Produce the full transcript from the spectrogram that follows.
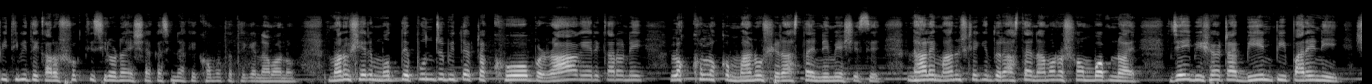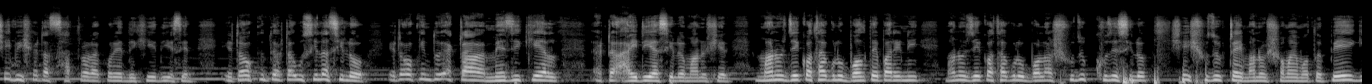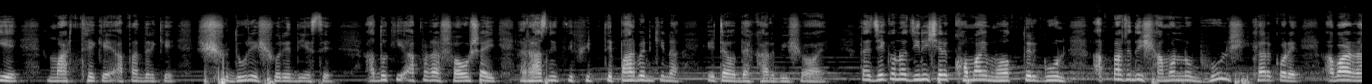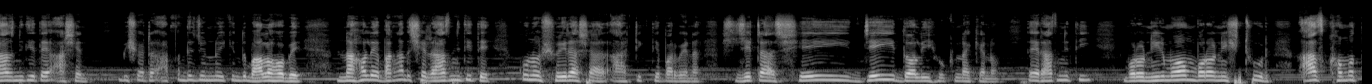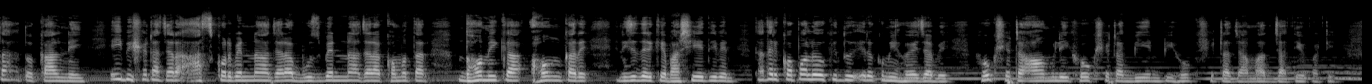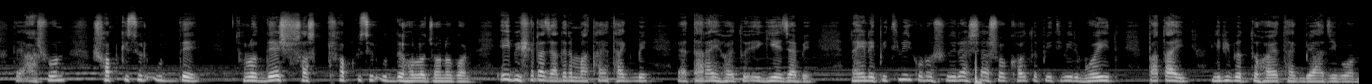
পৃথিবীতে কারও শক্তি ছিল না শেখ হাসিনাকে ক্ষমতা থেকে নামানো। মানুষের মধ্যে পুঞ্জবিত একটা ক্ষোভ রাগের কারণে লক্ষ লক্ষ মানুষ রাস্তায় নেমে এসেছে। নাহলে মানুষকে কিন্তু রাস্তায় নামানো সম্ভব নয়। যেই বিষয়টা বিএনপি পারেনি, সেই বিষয়টা ছাত্ররা করে দেখিয়ে দিয়েছেন। এটাও কিন্তু একটা উসিলা ছিল, এটাও কিন্তু একটা ম্যাজিক্যাল একটা আইডিয়া ছিল মানুষের। মানুষ যে কথাগুলো বলতে পারেনি, মানুষ যে কথাগুলো বলার সুযোগ খুঁজেছিল, সেই সুযোগটাই মানুষ সময় মতো পেয়ে গিয়ে মাঠ থেকে আপনাদেরকে দূরে সরে দিয়েছে। আদৌ কি আপনারা সহসাই রাজনীতি ফিরতে পারবেন কি না, এটাও দেখার বিষয়। তাই যে কোনো জিনিসের ক্ষমায় মহত্বের গুণ আপনারা যদি সামান্য ভুল স্বীকার করে আবার রাজনীতিতে আসেন, বিষয়টা আপনাদের জন্যই কিন্তু ভালো হবে। না হলে বাংলাদেশের রাজনীতিতে কোনো স্বৈরাচার আর টিকতে পারবে না, যেটা সেই, যেই দলই হোক না কেন। তাই রাজনীতি বড় নির্মম, বড় নিষ্ঠুর, আজ ক্ষমতা তো কাল নেই। এই বিষয়টা যারা আজ করবেন না, যারা বুঝবেন না, যারা ক্ষমতার ধমিকা অহংকারে নিজেদেরকে ভাসিয়ে দিবেন, তাদের কপালেও কিন্তু এরকমই হয়ে যাবে। হোক সেটা আওয়ামী লীগ, হোক সেটা বিএনপি, হোক সেটা জামাত জাতীয় পার্টি। তাই আসুন সব কিছুর ঊর্ধ্বে হলো দেশ সব কিছুর ঊর্ধ্বে হলো জনগণ। এই বিষয়টা যাদের মাথায় থাকবে তারাই হয়তো এগিয়ে যাবে। নাইলে পৃথিবীর কোনো স্বৈরাশাসক হয়তো পৃথিবীর বইয়ের পাতায় লিপিবদ্ধ হয়ে থাকবে আজীবন।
